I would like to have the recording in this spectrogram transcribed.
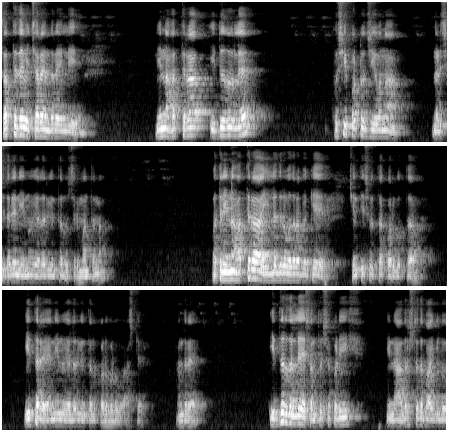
ಸತ್ಯದ ವಿಚಾರ ಎಂದರೆ ಇಲ್ಲಿ, ನಿನ್ನ ಹತ್ತಿರ ಇದ್ದುದರಲ್ಲೇ ಖುಷಿಪಟ್ಟು ಜೀವನ ನಡೆಸಿದರೆ ನೀನು ಎಲ್ಲರಿಗಿಂತಲೂ ಶ್ರೀಮಂತನ. ಮತ್ತು ನಿನ್ನ ಹತ್ತಿರ ಇಲ್ಲದಿರುವುದರ ಬಗ್ಗೆ ಚಿಂತಿಸುತ್ತಾ ಕೊರಗುತ್ತಾ ಇದ್ದರೆ ನೀನು ಎಲ್ಲರಿಗಿಂತಲೂ ಕಡುಬಡುವ ಅಷ್ಟೇ. ಅಂದರೆ ಇದ್ದರದಲ್ಲೇ ಸಂತೋಷಪಡಿ ನಿನ್ನ ಅದೃಷ್ಟದ ಬಾಗಿಲು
